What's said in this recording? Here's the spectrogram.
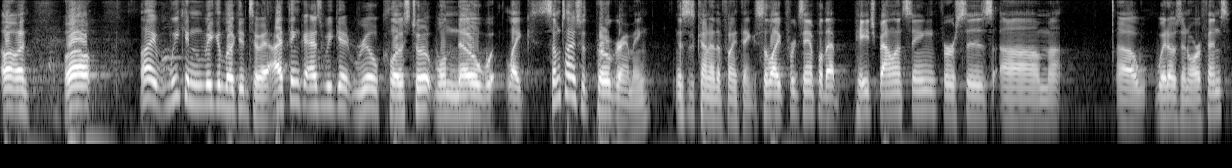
Oh, well, like we can we can look into it. I think as we get real close to it, we'll know. Like sometimes with programming, this is kind of the funny thing. So, like for example, that page balancing versus um, uh, widows and orphans.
